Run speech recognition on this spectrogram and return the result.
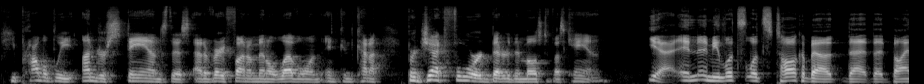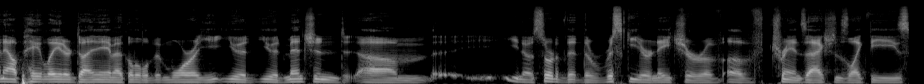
he probably understands this at a very fundamental level and, and can kind of project forward better than most of us can. Yeah, and I mean let's let's talk about that that buy now pay later dynamic a little bit more. You, you had you had mentioned um, you know sort of the, the riskier nature of of transactions like these.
